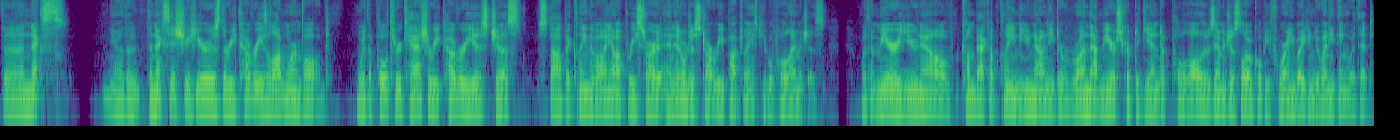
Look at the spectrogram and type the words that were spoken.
The next, you know, the, the next issue here is the recovery is a lot more involved. With a pull through cache, a recovery is just stop it, clean the volume up, restart it, and it'll just start repopulating as people pull images. With a mirror, you now come back up clean. You now need to run that mirror script again to pull all those images local before anybody can do anything with it.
